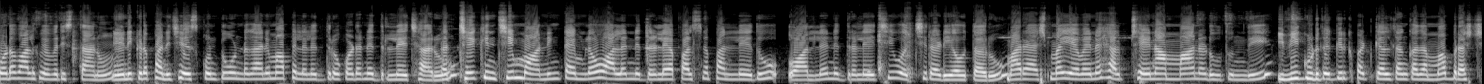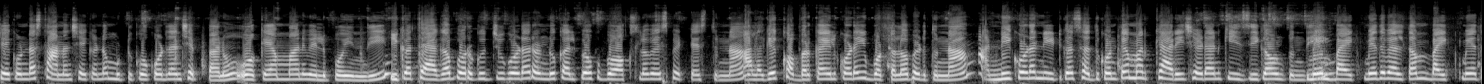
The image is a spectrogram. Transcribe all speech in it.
కూడా వాళ్ళకి వివరిస్తాను. నేను ఇక్కడ పని చేసుకుంటూ ఉండగానే మా పిల్లలిద్దరూ కూడా నిద్ర లేచారు ప్రత్యేకించి మార్నింగ్ టైంలో వాళ్ళని నిద్ర లేపాల్సిన పని లేదు. వాళ్ళే నిద్ర లేచి వచ్చి రెడీ అవుతారు. మా రేష్మ ఏవైనా హెల్ప్ చేయనా అమ్మా అని అడుగుతుంది. ఇవి గుడి దగ్గరికి పట్టుకెళ్తాం కదమ్మా. బ్రష్ చేయకుండా స్నానం చేయకుండా ముట్టుకోకూడదని చెప్పాను. ఓకే అమ్మా అని వెళ్ళిపోయింది. ఇక తేగ బొరగుజ్జు కూడా రెండు కలిపి ఒక బాక్స్లో వేసి పెట్టేస్తున్నా. అలాగే కొబ్బరికాయలు కూడా ఈ బుట్టలో పెడుతున్నా. అన్ని కూడా నీట్గా సర్దుకుంటే మనకి క్యారీ చేయడానికి ఈజీగా ఉంటుంది. మేము బైక్ మీద వెళ్తాం. బైక్ మీద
